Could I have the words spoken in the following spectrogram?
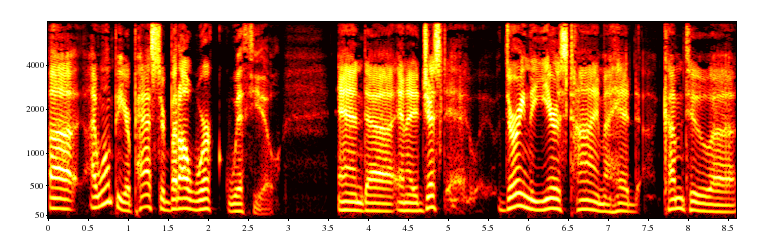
uh, I won't be your pastor, but I'll work with you and uh, and I just during the year's time I had come to uh,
